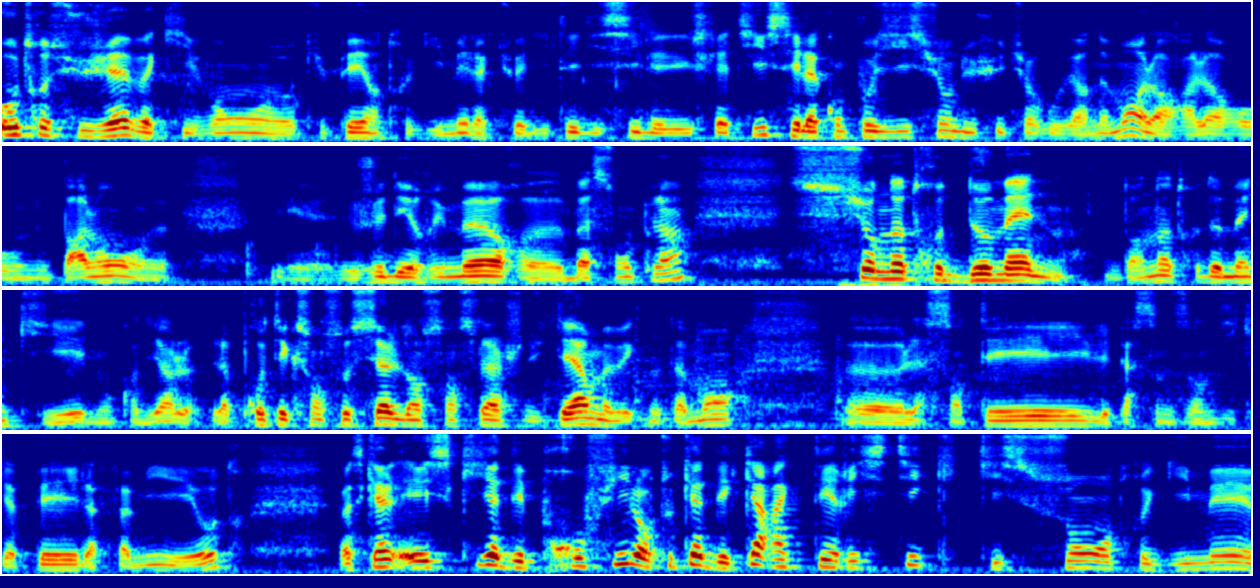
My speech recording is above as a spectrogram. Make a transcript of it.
Autre sujet bah, qui vont occuper entre guillemets l'actualité d'ici les législatives, c'est la composition du futur gouvernement. Alors, alors nous parlons, euh, le jeu des rumeurs euh, bat son plein. Sur notre domaine, dans notre domaine qui est donc on la protection sociale dans le sens large du terme, avec notamment euh, la santé, les personnes handicapées, la famille et autres. Pascal, est-ce qu'il y a des profils, en tout cas des caractéristiques qui sont entre guillemets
